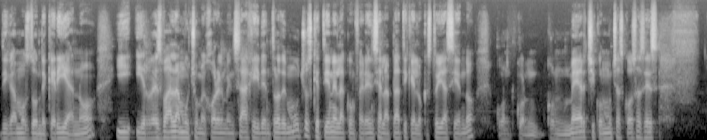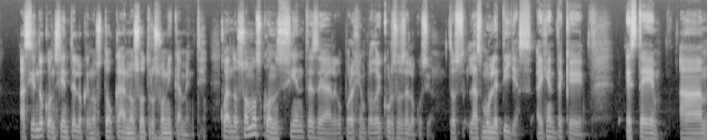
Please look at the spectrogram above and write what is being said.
digamos, donde quería, ¿no? Y, resbala mucho mejor el mensaje. Y dentro de muchos que tiene la conferencia, la plática y lo que estoy haciendo con, con, con merch y con muchas cosas es haciendo consciente lo que nos toca a nosotros únicamente. Cuando somos conscientes de algo, por ejemplo, doy cursos de locución. Entonces, las muletillas. Hay gente que este, Um.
